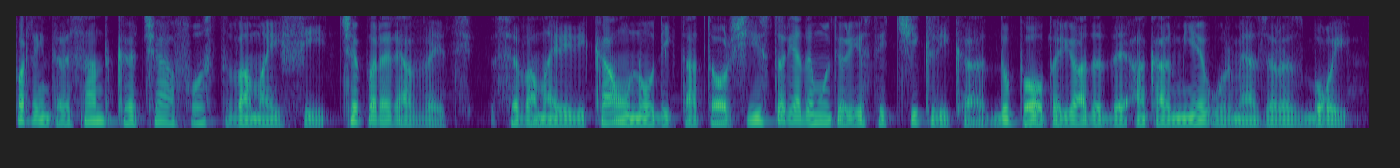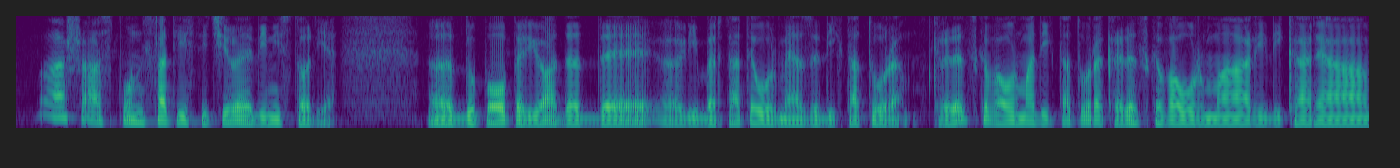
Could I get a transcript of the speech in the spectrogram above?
Foarte interesant că ce a fost va mai fi. Ce părere aveți? Se va mai ridica un nou dictator și istoria de multe ori este ciclică. După o perioadă de acalmie urmează război. Așa spun statisticile din istorie. Uh, după o perioadă de uh, libertate urmează dictatură. Credeți că va urma dictatură? Credeți că va urma ridicarea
